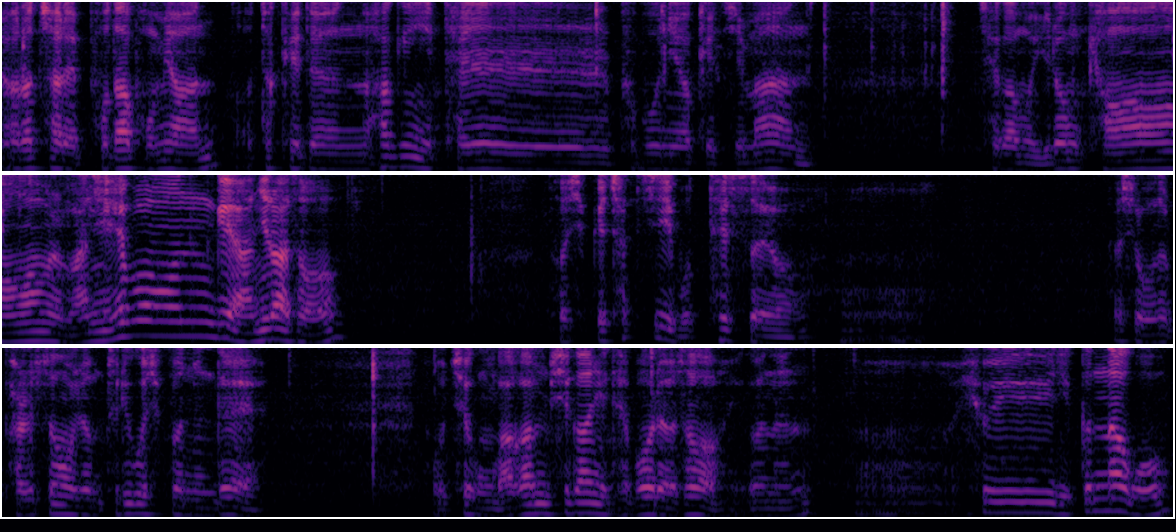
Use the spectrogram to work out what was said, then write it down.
여러 차례 보다 보면 어떻게든 확인이 될 부분이었겠지만 제가 뭐 이런 경험을 많이 해본 게 아니라서 더 쉽게 찾지 못했어요. 어, 사실 오늘 발송을 좀 드리고 싶었는데 우체국 마감 시간이 돼버려서 이거는 어, 휴일이 끝나고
